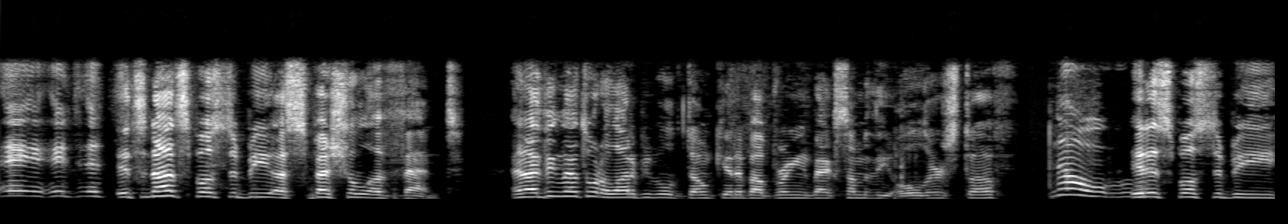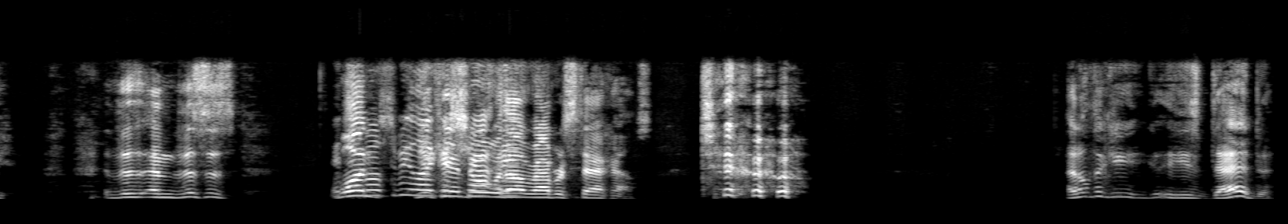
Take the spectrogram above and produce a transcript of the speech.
It, it's it's it's not supposed to be a special event. And I think that's what a lot of people don't get about bringing back some of the older stuff. no. It is supposed to be this, and this is It's one. supposed to be like you can't do shot- it without Robert Stackhouse. Two. I don't think he he's dead.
